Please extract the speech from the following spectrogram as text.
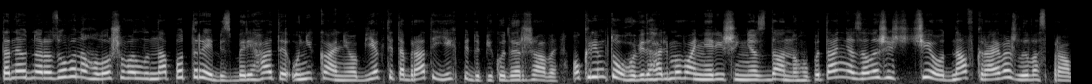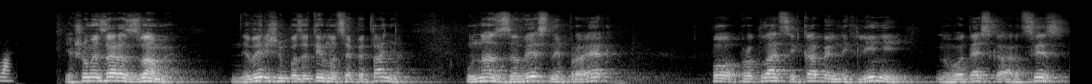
та неодноразово наголошували на потребі зберігати унікальні об'єкти та брати їх під опіку держави. Окрім того, від гальмування рішення з даного питання залежить ще одна вкрай важлива справа. Якщо ми зараз з вами не вирішимо позитивно це питання, у нас зависне проект по прокладці кабельних ліній Новоодеська Арциз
